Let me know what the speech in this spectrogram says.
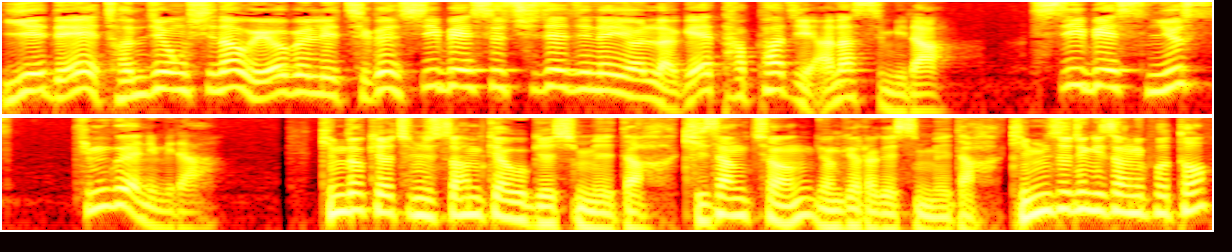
이에 대해 전재용 씨나 웨어밸리 측은 CBS 취재진의 연락에 답하지 않았습니다. CBS 뉴스 김구현입니다. 김덕기 아침 뉴스 함께하고 계십니다. 기상청 연결하겠습니다. 김수진 기상 리포터.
